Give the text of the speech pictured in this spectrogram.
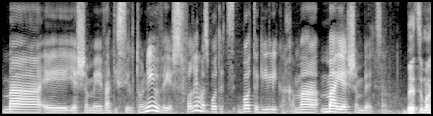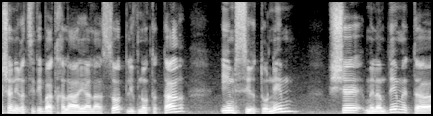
מה, אה, יש שם, הבנתי סרטונים ויש ספרים, אז בוא, תצ... בוא תגיד לי ככה, מה, מה יש שם בעצם? בעצם מה שאני רציתי בהתחלה היה לעשות, לבנות אתר עם סרטונים שמלמדים את ה...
